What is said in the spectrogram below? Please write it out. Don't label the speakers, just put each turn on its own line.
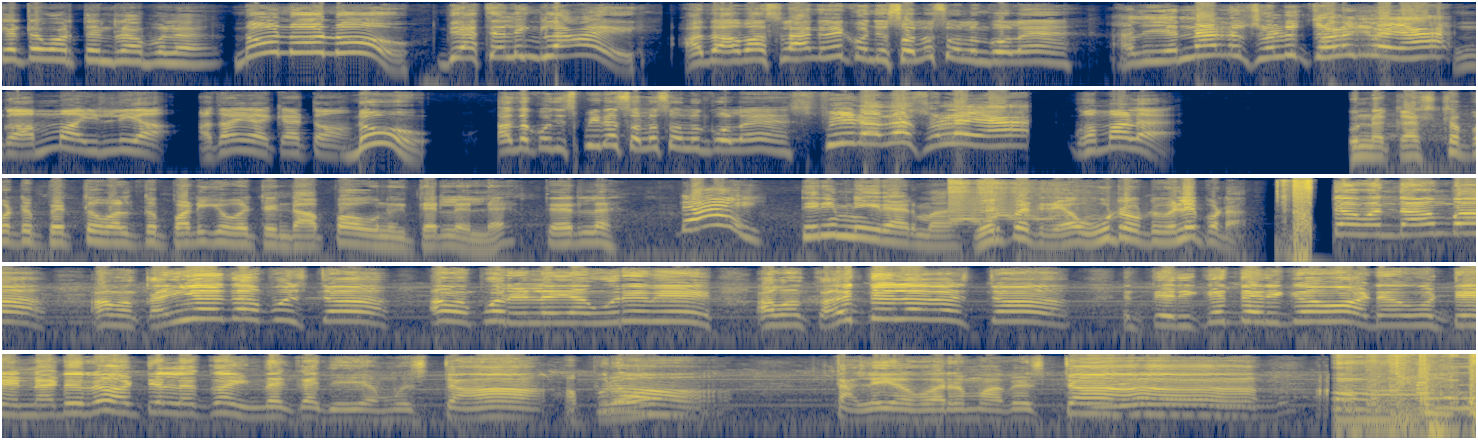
கெட்ட வார்த்தைன்றா போல?
No no no they are telling lie அது அவ ஸ்லாங்லயே கொஞ்சம் சொல்ல சொல்லுங்களே
அது என்னன்னு சொல்லி தொலைங்களையா?
உங்க அம்மா இல்லையா? அதான் ஏன் கேட்டோம்.
நோ அத கொஞ்சம் ஸ்பீடா சொல்ல சொல்லுங்களே
ஸ்பீடா தான் சொல்லையா?
கொம்மால
உன்னை கஷ்டப்பட்டு பெத்து வளர்த்து படிக்க வச்ச இந்த அப்பா உனக்கு தெரியல
தெரியல. திரும்பி நீங்கிறாருமா
வெறுப்பத்திரியா ஊட்ட விட்டு வெளியே போடா.
வந்தாம்பா. அவன் கையை தான் புஷ்டான் அவன் பொருளைய உருவி அவன் கழுத்துல வச்சிட்டான். தெறிக்க தெறிக்க ஓட விட்டு நடு ரோட்டில் இந்த கதைய முஷ்டான் அப்புறம் தலைய வரமா வச்சிட்டான்.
